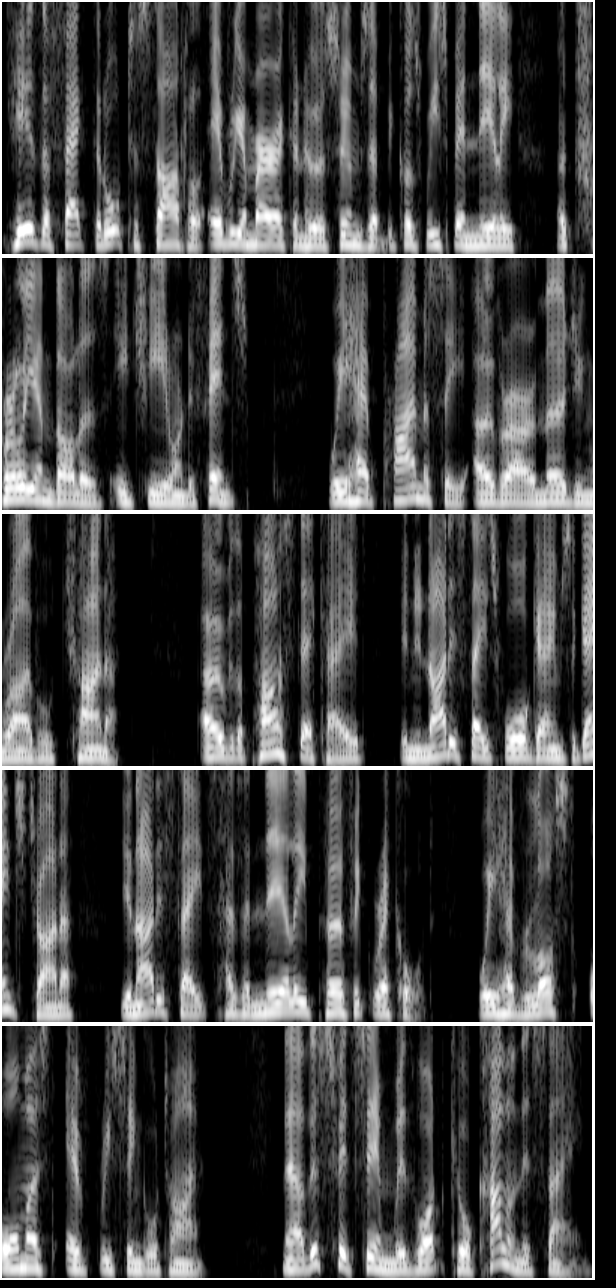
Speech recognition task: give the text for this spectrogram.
Here's a fact that ought to startle every American who assumes that because we spend nearly a trillion dollars each year on defense, we have primacy over our emerging rival China. Over the past decade, in United States war games against China, the United States has a nearly perfect record. We have lost almost every single time. Now, this fits in with what Kilcullen is saying,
